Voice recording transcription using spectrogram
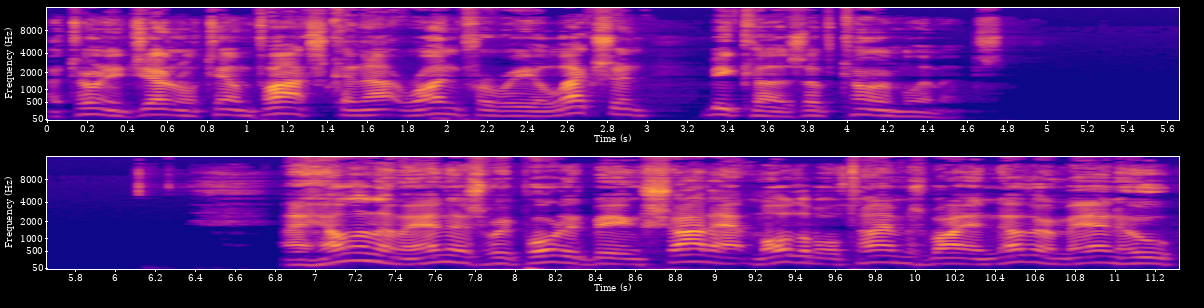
Attorney General Tim Fox cannot run for re election because of term limits. A Helena man is reported being shot at multiple times by another man who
